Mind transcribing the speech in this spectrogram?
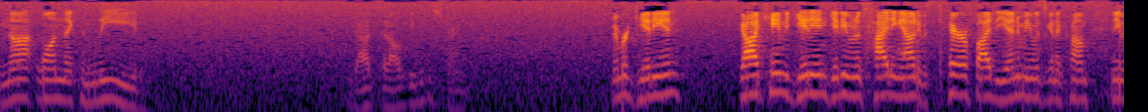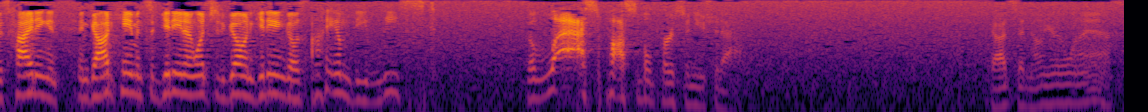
I'm not one that can lead. God said, I'll give you the strength. Remember Gideon? God came to Gideon. Gideon was hiding out. He was terrified the enemy was going to come. And he was hiding. And, and God came and said, Gideon, I want you to go. And Gideon goes, I am the least, the last possible person you should ask. God said, No, you're the one I asked.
